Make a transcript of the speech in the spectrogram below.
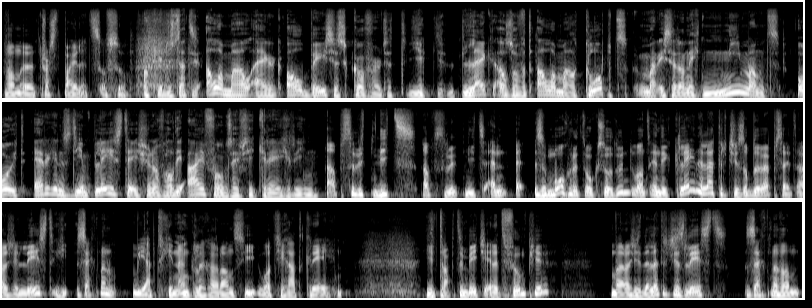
van uh, Trustpilots of zo. Oké, dus dat is allemaal eigenlijk all bases covered. Het, je, het, lijkt alsof het allemaal klopt, maar is er dan echt niemand ooit ergens die een PlayStation of al die iPhones heeft gekregen, Rien? Absoluut niet. Absoluut niet. En uh, ze mogen het ook zo doen, want in de kleine lettertjes op de website, als je leest, zegt men, je hebt geen enkele garantie wat je gaat krijgen. Je trapt een beetje in het filmpje, maar als je de lettertjes leest, zegt men van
